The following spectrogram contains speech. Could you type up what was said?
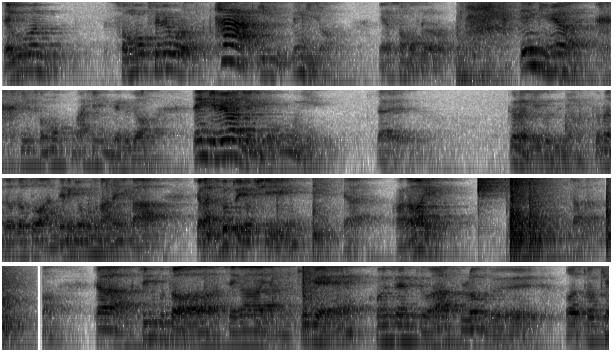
대부분 손목 세력으로 탁 이렇게 당기죠. 손목 세력으로 탁 당기면 하, 이 손목 맛있는데 그죠? 당기면 여기 목 부분이 잘 끊어지거든요. 끊어져서 또 안 되는 경우도 많으니까 제가 이것도 역시 제가 과감하게 잘랐습니다. 어, 자, 지금부터 제가 양쪽에 콘센트와 플러그를 어떻게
